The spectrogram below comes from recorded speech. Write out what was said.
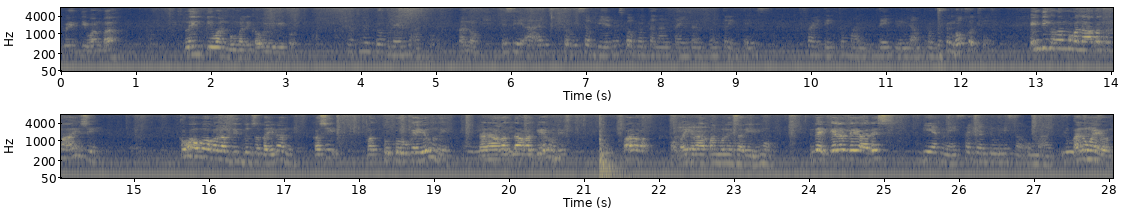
21 ba? 21 bumalik ka ulit dito. Bakit may problema ako? Ano? Kasi aalis kami sa Biyernes, papunta ng Thailand ng 3 days. Friday to Monday, yun ang problema ko din. Eh, hindi ka nga makalakad na maayos eh. Kawawa ka lang din dun sa Thailand. Kasi magtuturo kayo nun eh. Lalakad-lakad kayo nun eh. Para mapahirapan mo lang yung sarili mo. Hindi, kailan kayo alis? Biyernes hanggang lunes ng umaga. Lunes, Ano ngayon?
